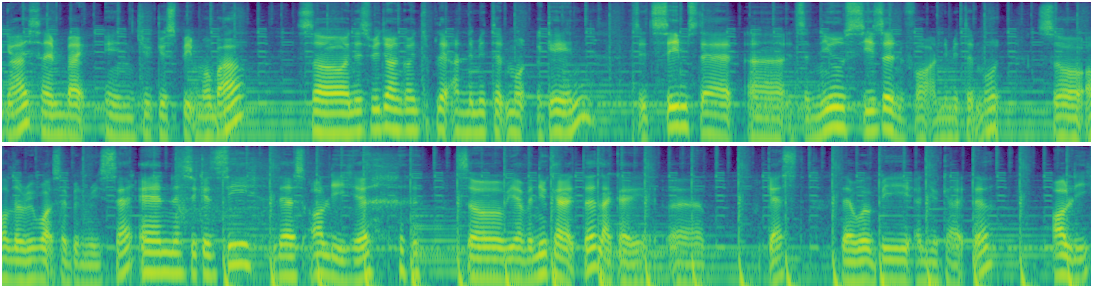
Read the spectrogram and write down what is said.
guys, I'm back in QQ Speed Mobile. So in this video I'm going to play Unlimited mode again. It seems that uh, it's a new season for Unlimited mode. So all the rewards have been reset. And as you can see, there's Ollie here. so we have a new character like I uh, guessed. There will be a new character, Ollie,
